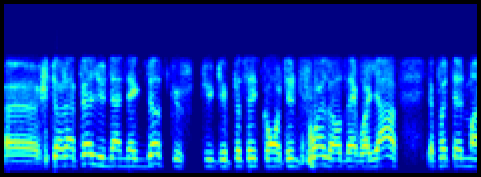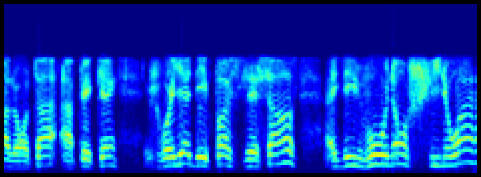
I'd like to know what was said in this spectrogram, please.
Euh, je te rappelle une anecdote que je t'ai peut-être contée une fois lors d'un voyage, il n'y a pas tellement longtemps, à Pékin. Je voyais des postes d'essence avec des nouveaux noms chinois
